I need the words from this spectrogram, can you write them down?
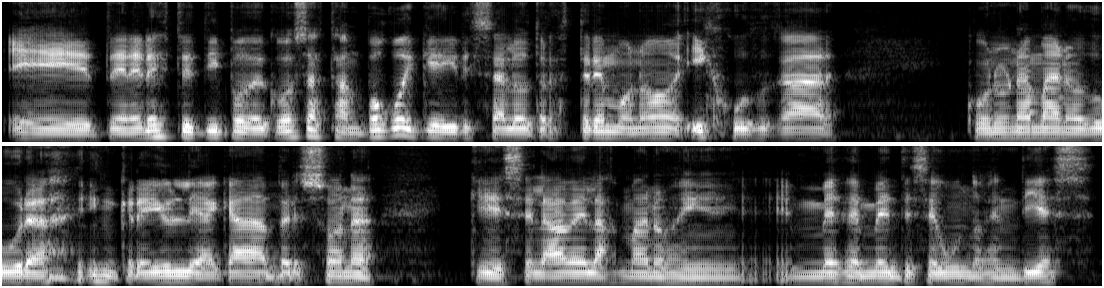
Eh, tener este tipo de cosas, tampoco hay que irse al otro extremo, ¿no? Y juzgar con una mano dura increíble a cada persona que se lave las manos en, en vez de en 20 segundos en 10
